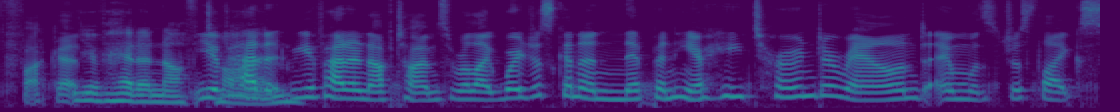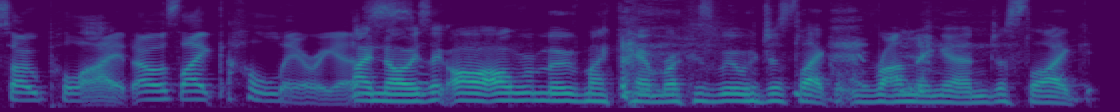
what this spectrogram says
fuck it. You've had enough You've time. had you've had enough time, so we're like, we're just gonna nip in here. He turned around and was just like so polite. I was like, hilarious. I know. He's like, oh, I'll remove my camera because we were just like running in, just like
